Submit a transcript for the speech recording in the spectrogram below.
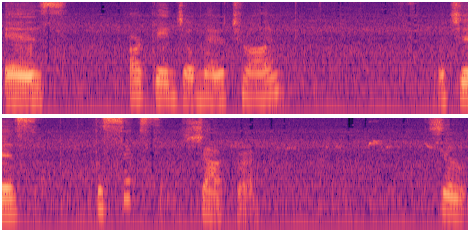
is Archangel Metatron, which is the sixth chakra. So,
